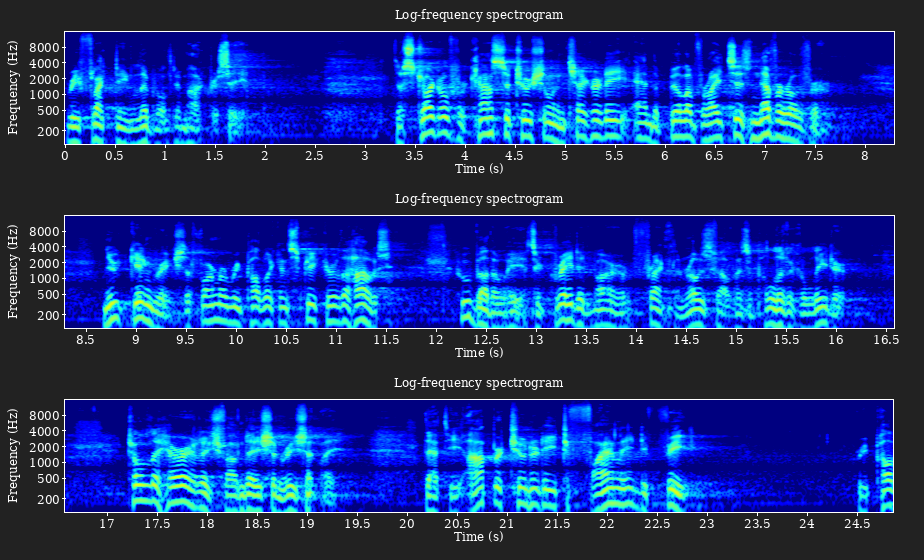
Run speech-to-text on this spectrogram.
reflecting liberal democracy. The struggle for constitutional integrity and the Bill of Rights is never over. Newt Gingrich, the former Republican Speaker of the House, who, by the way, is a great admirer of Franklin Roosevelt as a political leader, told the Heritage Foundation recently that the opportunity to finally defeat uh,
